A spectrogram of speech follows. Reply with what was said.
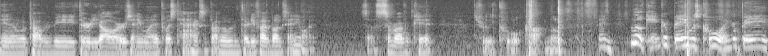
you know, would probably be thirty dollars anyway plus tax. It probably would been 35 bucks anyway. So survival kit, it's really cool. Cotton little. And look, Anchor Bay was cool. Anchor Bay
